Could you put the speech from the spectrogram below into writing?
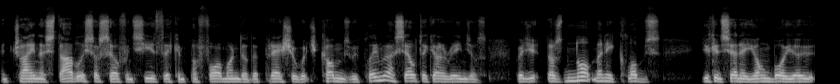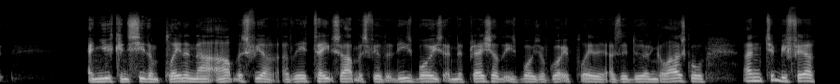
and try and establish themselves and see if they can perform under the pressure which comes with playing with a Celtic or a Rangers. But you, there's not many clubs you can send a young boy out and you can see them playing in that atmosphere. Are they types of atmosphere that these boys and the pressure that these boys have got to play as they do in Glasgow? And to be fair,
